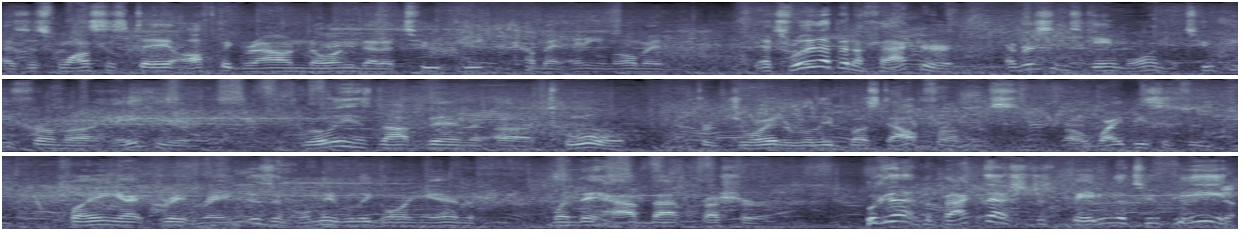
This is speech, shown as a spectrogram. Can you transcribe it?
As just wants to stay off the ground, knowing that a 2P can come at any moment. That's really not been a factor ever since game one. The 2P from uh, Haehyun really has not been a tool for Joy to really bust out from. Uh, White Beast is just playing at great ranges and only really going in when they have that pressure. Look at that, the backdash just baiting the 2P. Yep.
